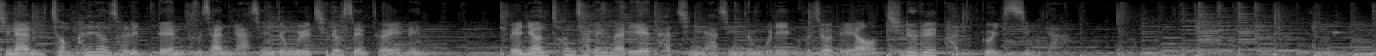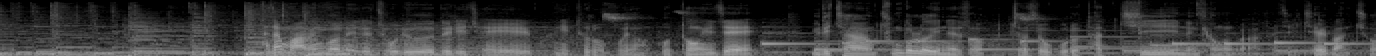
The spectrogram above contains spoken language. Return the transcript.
지난 2008년 설립된 부산 야생동물 치료센터에는 매년 1,400마리의 다친 야생동물이 구조되어 치료를 받고 있습니다. 가장 많은 거는 이제 조류들이 제일 많이 들어오고요. 보통 이제 유리창 충돌로 인해서 전체적으로 다치는 경우가 제일 많죠.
